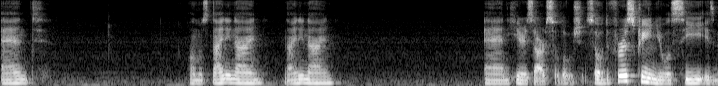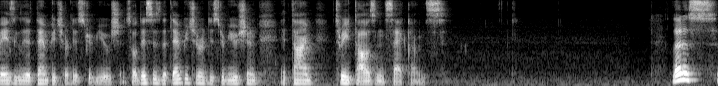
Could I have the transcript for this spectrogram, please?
And almost 99, 99. And here's our solution. So the first screen you will see is basically the temperature distribution. So this is the temperature distribution at time 3000 seconds. Let us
